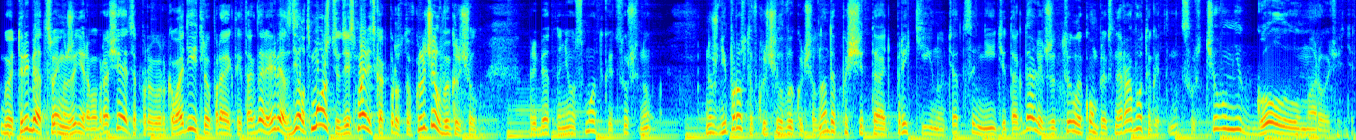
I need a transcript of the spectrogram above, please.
Говорит, ребят, своим инженерам обращается, руководителю проекта и так далее. Ребят, сделать можете? Здесь смотрите, как просто включил-выключил. Ребят на него смотрят, говорят, слушай, ну, ну же не просто включил-выключил, надо посчитать, прикинуть, оценить и так далее. Это же целая комплексная работа. Говорит, ну, слушай, чего вы мне голову морочите?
